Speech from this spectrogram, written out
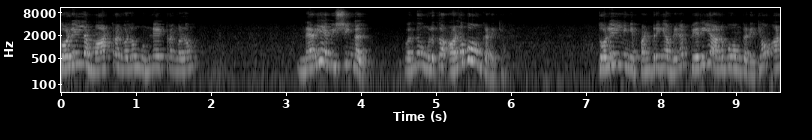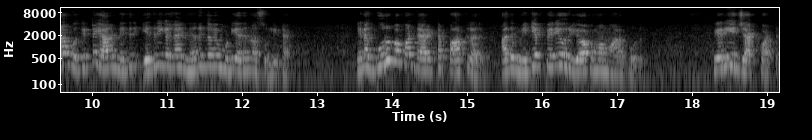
தொழிலில் மாற்றங்களும் முன்னேற்றங்களும் நிறைய விஷயங்கள் வந்து உங்களுக்கு அனுபவம் கிடைக்கும். தொழில் நீங்கள் பண்ணுறீங்க அப்படின்னா பெரிய அனுபவம் கிடைக்கும். ஆனால் உங்ககிட்ட யாரும் எதிரி எதிரிகள்லாம் நெருங்கவே முடியாதுன்னு நான் சொல்லிட்டேன். ஏன்னா குரு பகவான் டைரக்டா பார்க்குறாரு. அது மிகப்பெரிய ஒரு யோகமாக மாறப்போகுது. பெரிய ஜாக்பாட்டு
